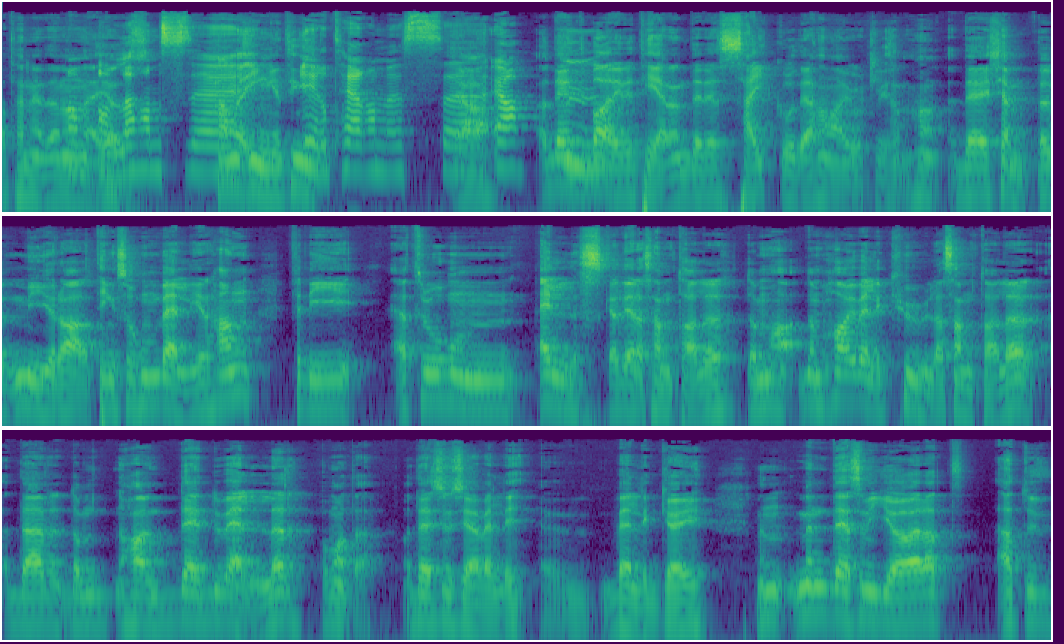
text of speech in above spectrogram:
at han er den han han er. alle hans eh, han irriterende eh, ja. ja. Det er ikke bare irriterende, det er psycho det han har gjort. liksom han, Det er kjempemye rare ting. Så hun velger han fordi jeg tror hun elsker deres samtaler. De har, de har jo veldig kule samtaler der de har, det er dueller, på en måte. Og det syns jeg er veldig, veldig gøy. Men, men det som gjør at, at, du,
